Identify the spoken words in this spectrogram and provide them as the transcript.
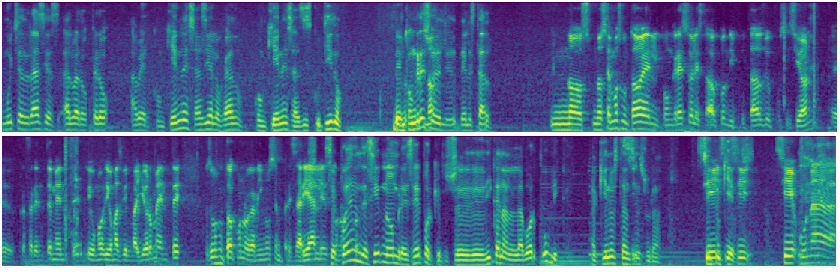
muchas gracias Álvaro, pero a ver, ¿con quiénes has dialogado? ¿Con quiénes has discutido? Del Congreso no, del, del, Estado. Nos, nos, hemos juntado en el Congreso del Estado con diputados de oposición, eh, preferentemente, digo, digo, más bien mayormente. Nos hemos juntado con organismos empresariales. Se pueden decir nombres, ¿eh? porque pues, se dedican a la labor pública. Aquí no están sí. censurados. Si sí, tú quieres. Sí, Sí, una,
